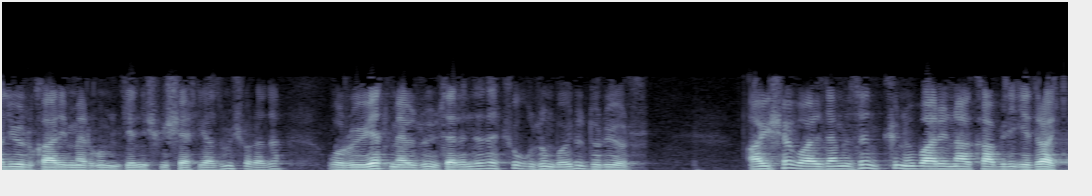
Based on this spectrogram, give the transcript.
Aliül Kari merhum geniş bir şerh yazmış orada. O rüyet mevzu üzerinde de çok uzun boylu duruyor. Ayşe validemizin künü bari nakabili idrak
